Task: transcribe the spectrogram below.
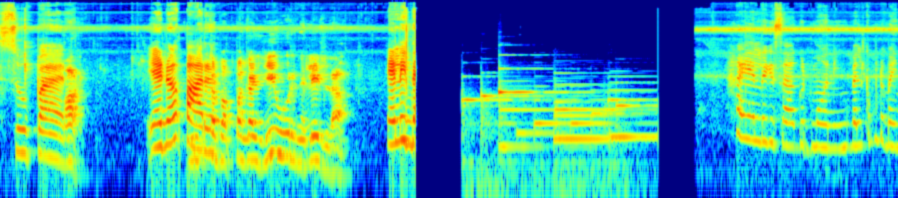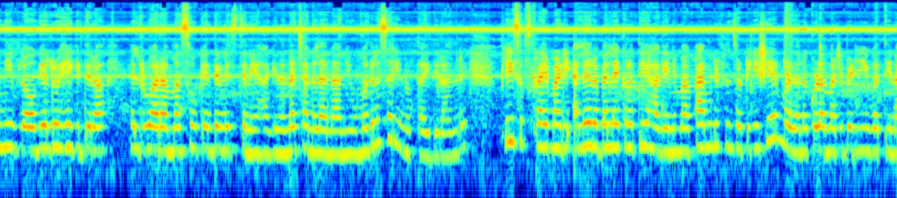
ಸೂಪರ್ ಪಾರ್. ಏನು ಪಾರು. ಪಪ್ಪಂಗ ಈ ಊರಿನಲ್ಲಿ ಇಲ್ಲ. ಎಲ್ಲಿಂದ? ಹಾಯ್ ಎಲ್ರಿಗೂ ಸಹ good morning welcome to my new vlog ಎಲ್ಲರೂ ಹೇಗಿದ್ದೀರಾ? ಎಲ್ಲರೂ ಆರಾಮ ಸೋಕೆ ಅಂತ ಎಣಿಸ್ತೇನೆ. ಹಾಗೆ ನನ್ನ ಚಾನಲನ್ನು ನೀವು ಮೊದಲ ಸರಿ ನೋಡ್ತಾ ಇದ್ದೀರಾ ಅಂದರೆ ಪ್ಲೀಸ್ ಸಬ್ಸ್ಕ್ರೈಬ್ ಮಾಡಿ ಅಲ್ಲೇ ಇರೋ ಬೆಲ್ಲೈಕನ್ ಒತ್ತಿ ಹಾಗೆ ನಿಮ್ಮ ಫ್ಯಾಮಿಲಿ ಫ್ರೆಂಡ್ಸ್ ಒಟ್ಟಿಗೆ ಶೇರ್ ಮಾಡೋದನ್ನು ಕೂಡ ಮರಿಬೇಡಿ. ಇವತ್ತಿನ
